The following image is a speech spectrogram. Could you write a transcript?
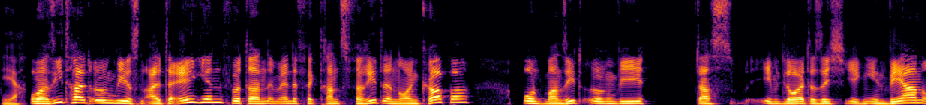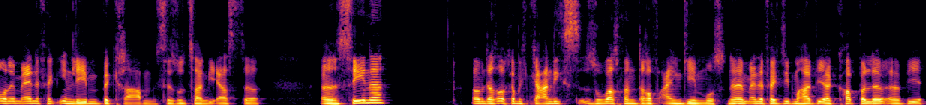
Ja. Und man sieht halt irgendwie, ist ein alter Alien, wird dann im Endeffekt transferiert in einen neuen Körper. Und man sieht irgendwie, dass eben die Leute sich gegen ihn wehren und im Endeffekt ihn leben begraben. Das ist ja sozusagen die erste äh, Szene. Ähm, das ist auch, glaube ich, gar nichts, so was man darauf eingehen muss. Ne? Im Endeffekt sieht man halt, wie, Apocalypse, äh, wie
